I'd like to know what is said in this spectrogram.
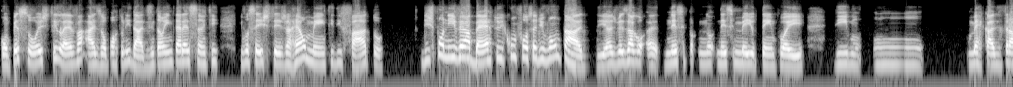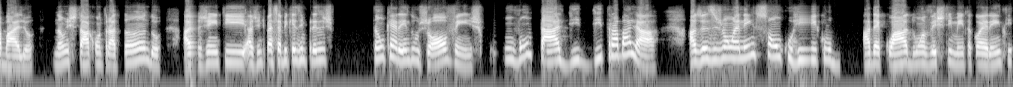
com pessoas te leva às oportunidades. Então é interessante que você esteja realmente, de fato, disponível, aberto e com força de vontade. E às vezes eh, nesse, nesse meio tempo aí de um mercado de trabalho não está contratando, a gente a gente percebe que as empresas estão querendo jovens com vontade de trabalhar. Às vezes não é nem só um currículo adequado, uma vestimenta coerente,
